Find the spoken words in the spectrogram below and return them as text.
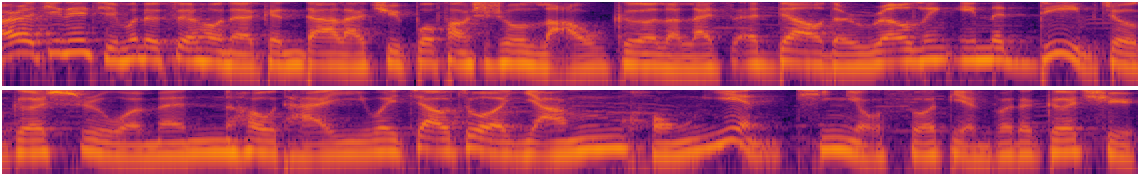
而今天节目的最后呢，跟大家来去播放是首老歌了，来自 Adele 的《Rolling in the Deep》。这首歌是我们后台一位叫做杨红艳听友所点播的歌曲。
